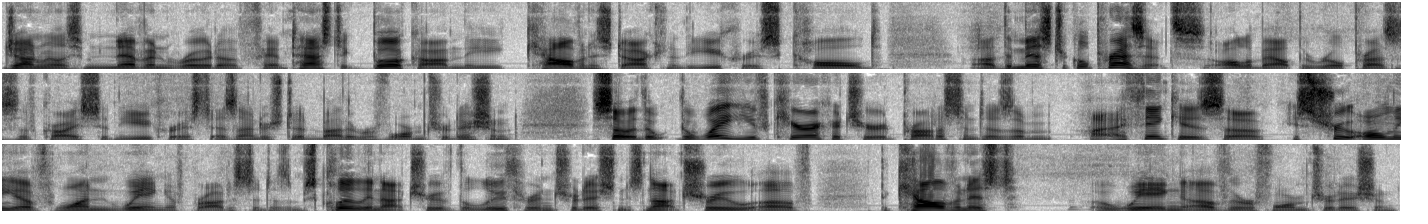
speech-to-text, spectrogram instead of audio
John Williamson Nevin wrote a fantastic book on the Calvinist doctrine of the Eucharist called uh, The Mystical Presence, all about the real presence of Christ in the Eucharist as understood by the Reformed tradition. So the, the way you've caricatured Protestantism, I think, is, uh, is true only of one wing of Protestantism. It's clearly not true of the Lutheran tradition. It's not true of the Calvinist wing of the Reformed tradition,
